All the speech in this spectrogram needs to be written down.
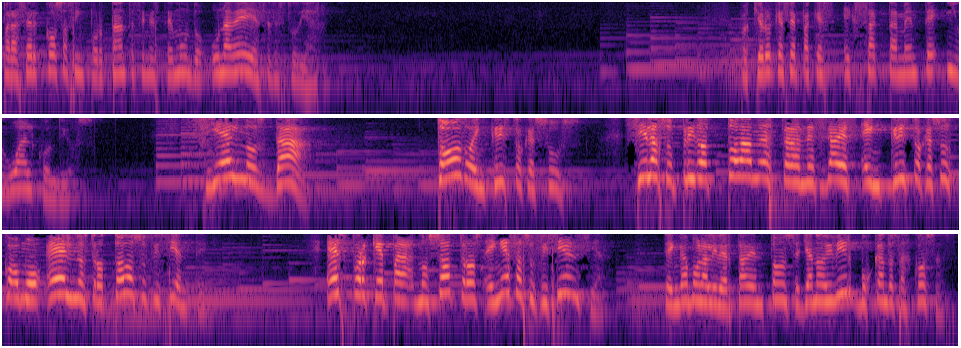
para hacer cosas importantes en este mundo. Una de ellas es estudiar. Pues quiero que sepa que es exactamente igual con Dios. Si Él nos da todo en Cristo Jesús, si Él ha suplido todas nuestras necesidades en Cristo Jesús como Él, nuestro todo suficiente, es porque para nosotros en esa suficiencia tengamos la libertad entonces ya no vivir buscando esas cosas,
